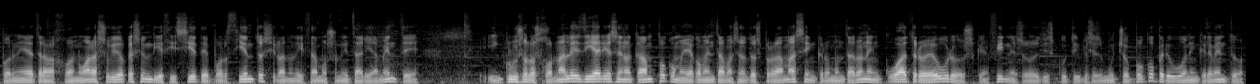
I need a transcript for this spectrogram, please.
por unidad de trabajo anual. Ha subido casi un 17% si lo analizamos unitariamente. Incluso los jornales diarios en el campo, como ya comentamos en otros programas, se incrementaron en 4 euros, que en fin, eso es discutible, es mucho poco, pero hubo un incremento.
